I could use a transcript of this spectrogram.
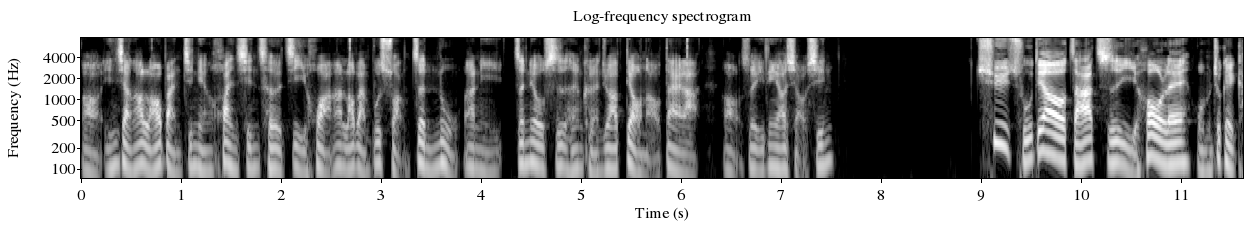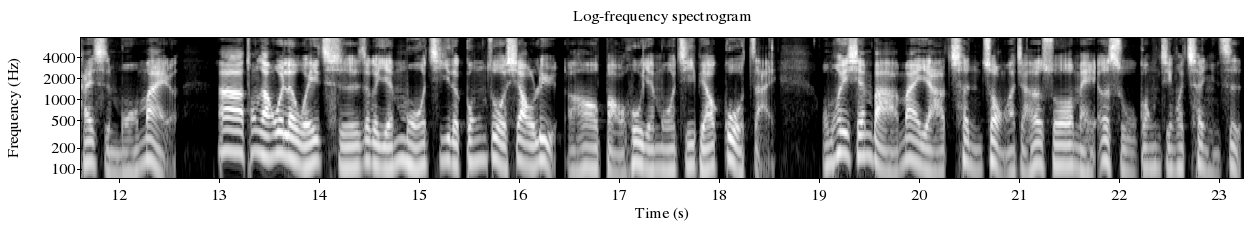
哦，影响到老板今年换新车的计划，那老板不爽震怒，那你蒸馏师很可能就要掉脑袋啦哦，所以一定要小心。去除掉杂质以后呢，我们就可以开始磨麦了。那通常为了维持这个研磨机的工作效率，然后保护研磨机不要过载，我们会先把麦芽称重啊。假设说每二十五公斤会称一次，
